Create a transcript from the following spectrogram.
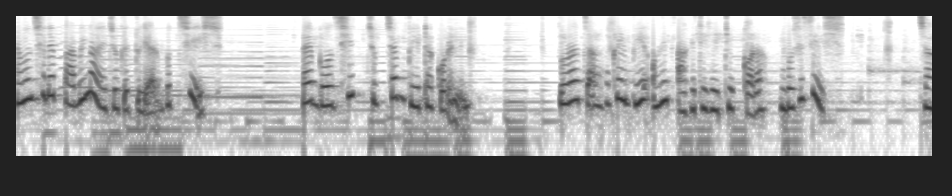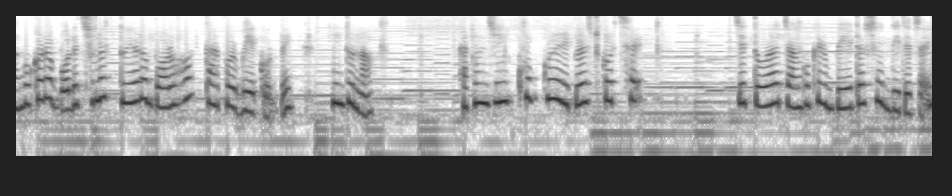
এমন ছেলে পাবি না এই যুগে তুই আর, বুঝছিস? তাই বলছি চুপচাপ বিয়েটা করে নি। তোরা জাঙ্কুকের বিয়ে অনেক আগে থেকে ঠিক করা, বুঝেছিস? জাঙ্কুকারা বলেছিল তুই আরও বড় হ, তারপর বিয়ে করবে। কিন্তু না এখন জিন খুব করে রিকোয়েস্ট করছে যে তোরা জাঙ্কুকের বিয়েটা সে দিতে চাই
